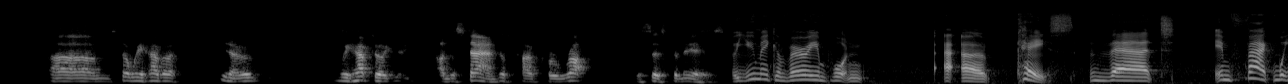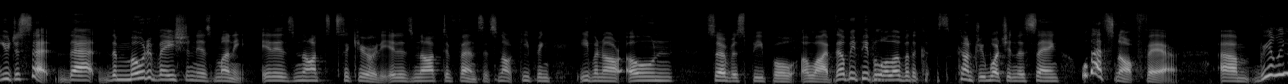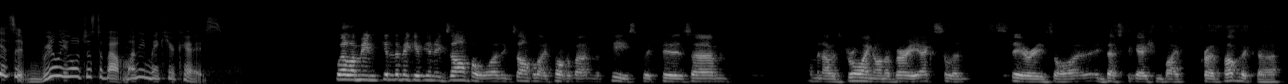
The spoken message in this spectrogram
Um, so we have a, you know, we have to understand just how corrupt the system is. You make a very important uh, uh, case that in fact, what you just said, that the motivation is money. It is not security. It is not defense. It's not keeping even our own service people alive. There'll be people all over the country watching this saying, well, that's not fair. Um, really, is it really all just about money? Make your case. Well, I mean, let me give you an example, an example I talk about in the piece, which is, um, I mean, I was drawing on a very excellent series or investigation by ProPublica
